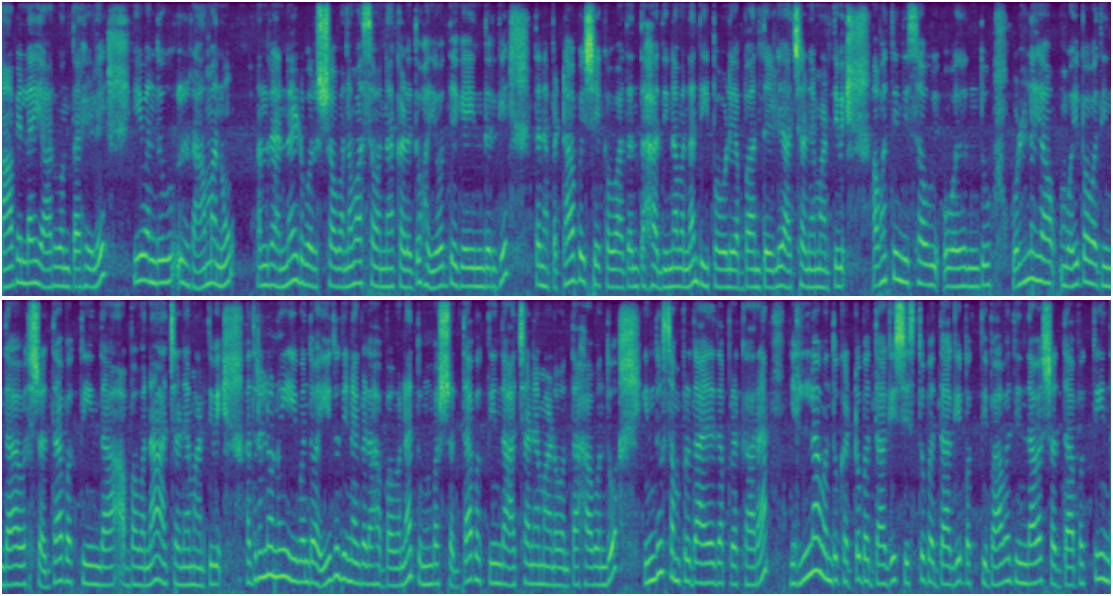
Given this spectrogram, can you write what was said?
ನಾವೆಲ್ಲ ಯಾರು ಅಂತ ಹೇಳಿ ಈ ಒಂದು ರಾಮನು ಅಂದರೆ ಹನ್ನೆರಡು ವರ್ಷ ವನವಾಸವನ್ನು ಕಳೆದು ಅಯೋಧ್ಯೆಗೆ ಹಿಂದಿರುಗಿ ತನ್ನ ಪಟ್ಟಾಭಿಷೇಕವಾದಂತಹ ದಿನವನ್ನು ದೀಪಾವಳಿ ಹಬ್ಬ ಅಂತೇಳಿ ಆಚರಣೆ ಮಾಡ್ತೀವಿ. ಅವತ್ತಿನ ದಿವಸ ಒಂದು ಒಳ್ಳೆಯ ವೈಭವದಿಂದ, ಶ್ರದ್ಧಾಭಕ್ತಿಯಿಂದ ಹಬ್ಬವನ್ನು ಆಚರಣೆ ಮಾಡ್ತೀವಿ. ಅದರಲ್ಲೂ ಈ ಒಂದು ಐದು ದಿನಗಳ ಹಬ್ಬವನ್ನು ತುಂಬ ಶ್ರದ್ಧಾಭಕ್ತಿಯಿಂದ ಆಚರಣೆ ಮಾಡುವಂತಹ ಒಂದು ಹಿಂದೂ ಸಂಪ್ರದಾಯದ ಪ್ರಕಾರ ಎಲ್ಲ ಒಂದು ಕಟ್ಟುಬದ್ದಾಗಿ ಶಿಸ್ತುಬದ್ದಾಗಿ ಭಕ್ತಿ ಭಾವದಿಂದ ಶ್ರದ್ಧಾ ಭಕ್ತಿಯಿಂದ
